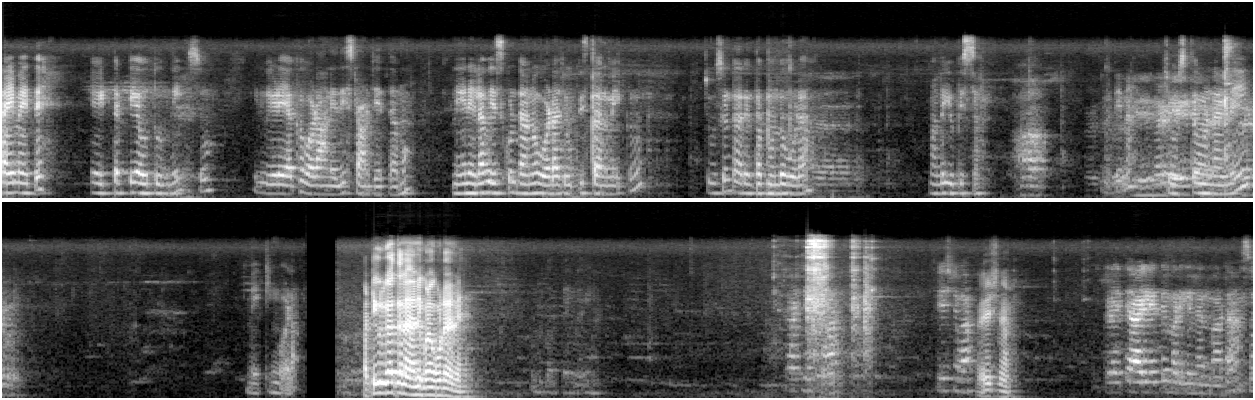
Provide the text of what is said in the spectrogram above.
టైం అయితే ఎయిట్ థర్టీ అవుతుంది. సో ఇది వేడయ్యాక వడ అనేది స్టార్ట్ చేద్దాము. నేను ఎలా వేసుకుంటానో వడ చూపిస్తాను మీకు. చూసుంటారు ఇంతకుముందు కూడా. మళ్ళీ చూపిస్తాను ఓకేనా? చూస్తూ ఉండండి. మేకింగ్ వడ. అట్టి ఊరికి అయితే ఆయన చేసినవా? వేసిన. ఇక్కడైతే ఆయిల్ అయితే మరిగిందనమాట సో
